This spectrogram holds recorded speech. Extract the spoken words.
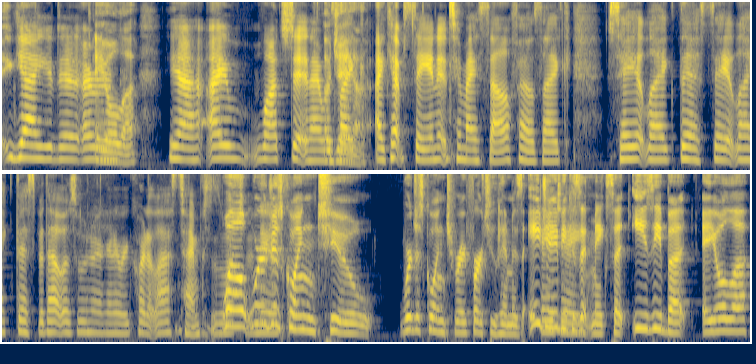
Yeah, you did. I Ayoola. Yeah, I watched it and I was Ajayi. like, I kept saying it to myself. I was like, say it like this, say it like this. But that was when we were going to record it last time. Cause Well, we're news. just going to we're just going to refer to him as AJ, AJ. because it makes it easy. But Ayoola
